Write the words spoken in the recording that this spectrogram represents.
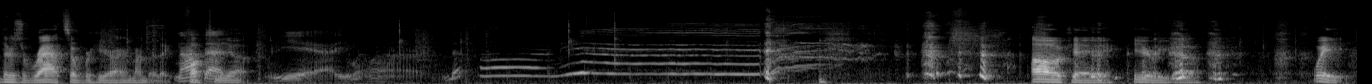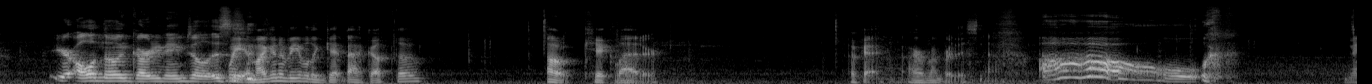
There's rats over here, I remember. They Not fucked that. me up. Yeah, you might want that. Yeah. Okay, here we go. Wait, Your all-knowing guardian angel is. wait, am I gonna be able to get back up though? Oh, kick ladder. Okay, I remember this now. Oh.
